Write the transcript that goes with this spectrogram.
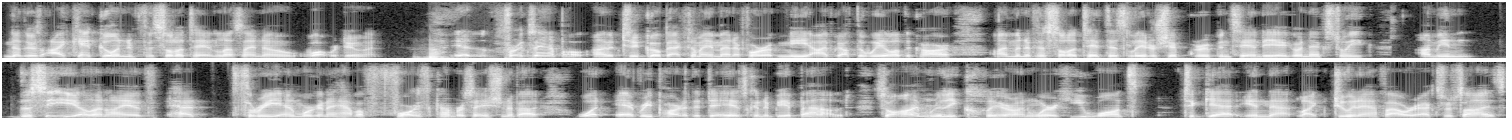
In other words, I can't go in and facilitate unless I know what we're doing. Uh-huh. For example, uh, to go back to my metaphor of me, I've got the wheel of the car. I'm going to facilitate this leadership group in San Diego next week. I mean, the CEO and I have had three, and we're going to have a fourth conversation about what every part of the day is going to be about. So I'm really clear on where he wants to get in that like two and a half hour exercise.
